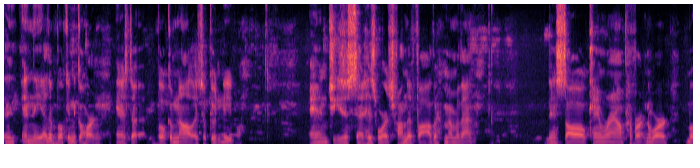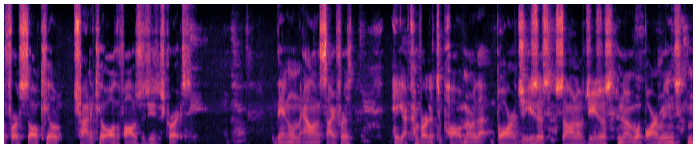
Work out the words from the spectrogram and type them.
And, and the other book in the garden is the book of knowledge of good and evil. And Jesus said his words from the Father. Remember that? Then Saul came around perverting the word. But first, Saul killed, tried to kill all the followers of Jesus Christ. Then on Alan Cyphers, he got converted to Paul. Remember that bar Jesus, son of Jesus? You know what bar means? Hmm.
